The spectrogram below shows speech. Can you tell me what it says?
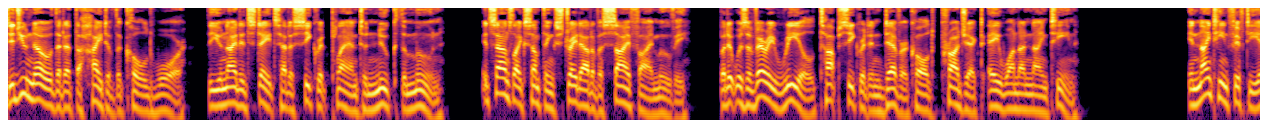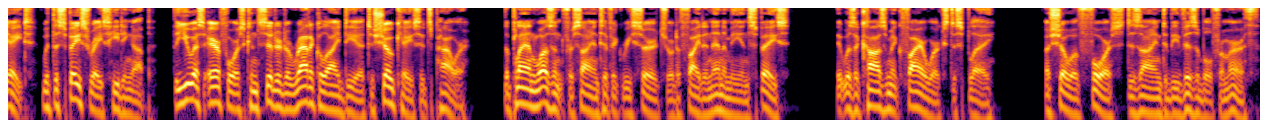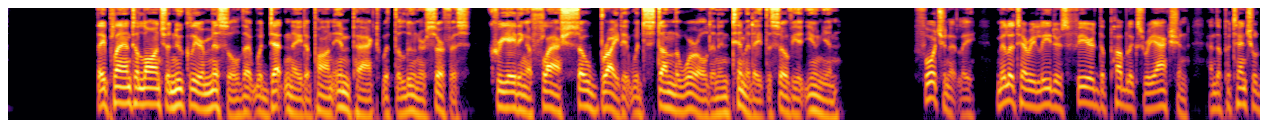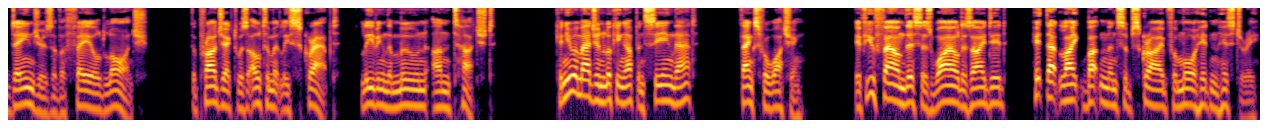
Did you know that at the height of the Cold War, the United States had a secret plan to nuke the moon? It sounds like something straight out of a sci-fi movie, but it was a very real, top-secret endeavor called Project A119. In 1958, with the space race heating up, the U.S. Air Force considered a radical idea to showcase its power. The plan wasn't for scientific research or to fight an enemy in space. It was a cosmic fireworks display, a show of force designed to be visible from Earth. They planned to launch a nuclear missile that would detonate upon impact with the lunar surface, creating a flash so bright it would stun the world and intimidate the Soviet Union. Fortunately, military leaders feared the public's reaction and the potential dangers of a failed launch. The project was ultimately scrapped, leaving the moon untouched. Can you imagine looking up and seeing that? Thanks for watching. If you found this as wild as I did, hit that like button and subscribe for more hidden history.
